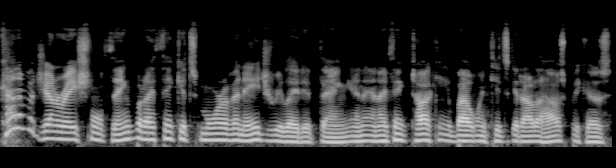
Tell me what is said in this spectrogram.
kind of a generational thing, but I think it's more of an age related thing. And, and I think talking about when kids get out of the house, because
